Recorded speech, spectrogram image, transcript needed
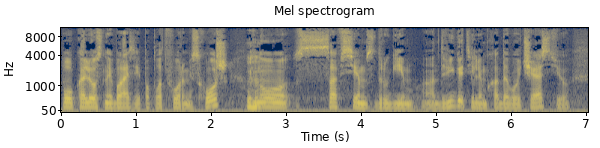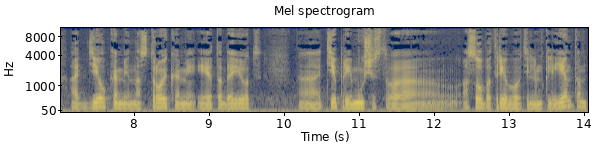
по колесной базе, по платформе схож, угу. но совсем с другим э, двигателем, ходовой частью, отделками, настройками, и это дает э, те преимущества особо требовательным клиентам,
